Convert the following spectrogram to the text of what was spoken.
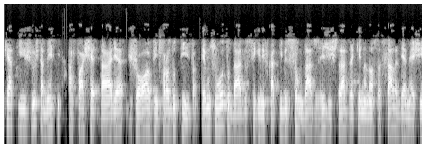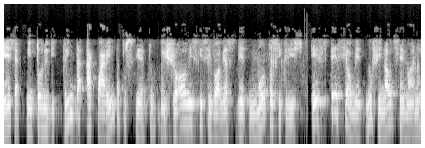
que atinge justamente a faixa etária jovem produtiva. Temos um outro dado significativo, e são dados registrados aqui na nossa sala de emergência, em torno de 30 a 40% dos jovens que se envolvem em acidente motociclista, especialmente no final de semana,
